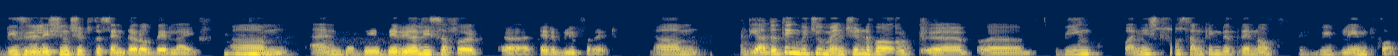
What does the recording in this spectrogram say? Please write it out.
these relationships the center of their life mm. um, and they, they really suffered uh, terribly for it um, and the other thing which you mentioned about uh, uh, being punished for something that they're not to be blamed for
